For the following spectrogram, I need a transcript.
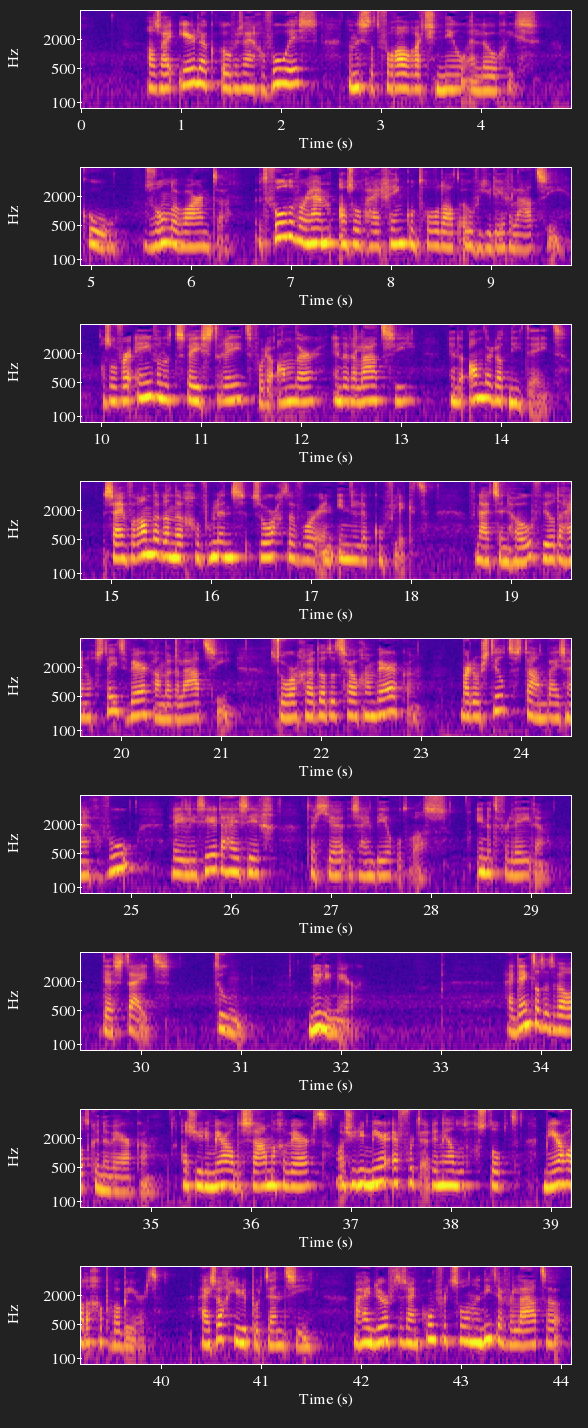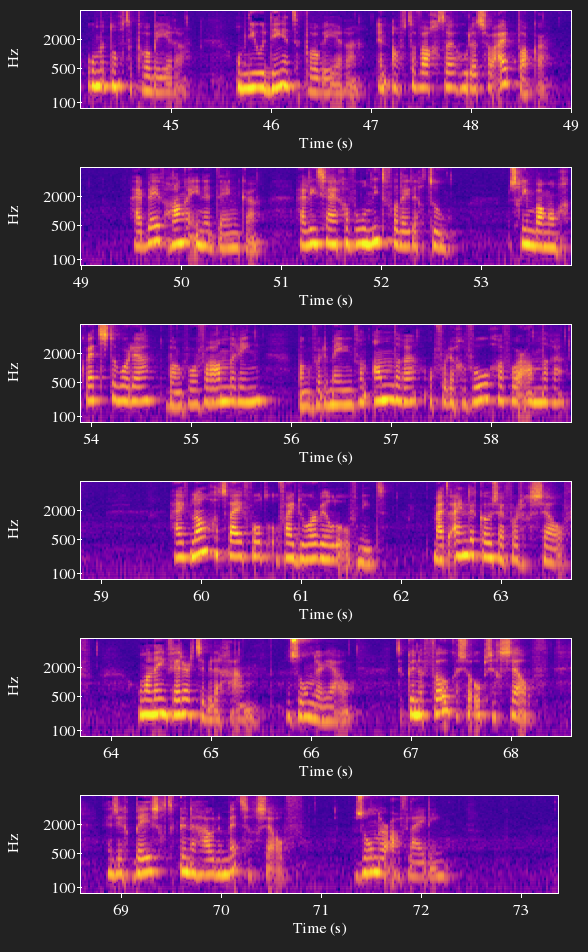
Als hij eerlijk over zijn gevoel is, dan is dat vooral rationeel en logisch. Cool, zonder warmte. Het voelde voor hem alsof hij geen controle had over jullie relatie. Alsof er een van de twee streed voor de ander en de relatie en de ander dat niet deed. Zijn veranderende gevoelens zorgden voor een innerlijk conflict. Vanuit zijn hoofd wilde hij nog steeds werken aan de relatie, zorgen dat het zou gaan werken. Maar door stil te staan bij zijn gevoel realiseerde hij zich dat je zijn wereld was. In het verleden, destijds, toen, nu niet meer. Hij denkt dat het wel had kunnen werken. Als jullie meer hadden samengewerkt, als jullie meer effort erin hadden gestopt, meer hadden geprobeerd. Hij zag jullie potentie, maar hij durfde zijn comfortzone niet te verlaten om het nog te proberen. Om nieuwe dingen te proberen en af te wachten hoe dat zou uitpakken. Hij bleef hangen in het denken. Hij liet zijn gevoel niet volledig toe. Misschien bang om gekwetst te worden, bang voor verandering, bang voor de mening van anderen of voor de gevolgen voor anderen. Hij heeft lang getwijfeld of hij door wilde of niet. Maar uiteindelijk koos hij voor zichzelf, om alleen verder te willen gaan, zonder jou, te kunnen focussen op zichzelf en zich bezig te kunnen houden met zichzelf, zonder afleiding.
